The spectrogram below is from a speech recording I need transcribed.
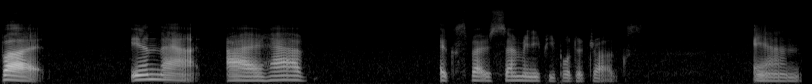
but in that, I have exposed so many people to drugs. And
